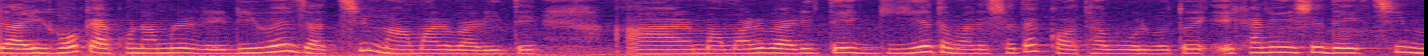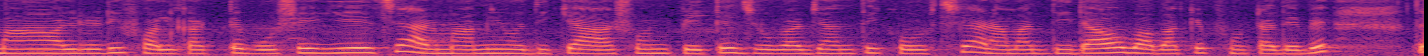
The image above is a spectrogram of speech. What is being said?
যাই হোক, এখন আমরা রেডি হয়ে যাচ্ছি মামার বাড়িতে। আর মামার বাড়িতে গিয়ে তোমাদের সাথে কথা বলব। তো এখানে এসে দেখছি মা অলরেডি ফল কাটতে বসে গিয়েছে, আর মামি ওদিকে আসন পেতে জোগাড় জান্তি করছে, আর আমার দিদাও বাবাকে ফোঁটা দেবে। তো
